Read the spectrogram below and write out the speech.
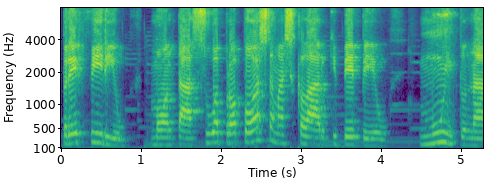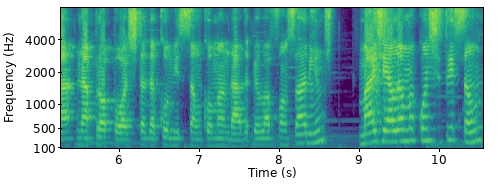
preferiu montar a sua proposta, mas claro que bebeu muito na, na proposta da comissão comandada pelo Afonso Arinos, mas ela é uma Constituição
